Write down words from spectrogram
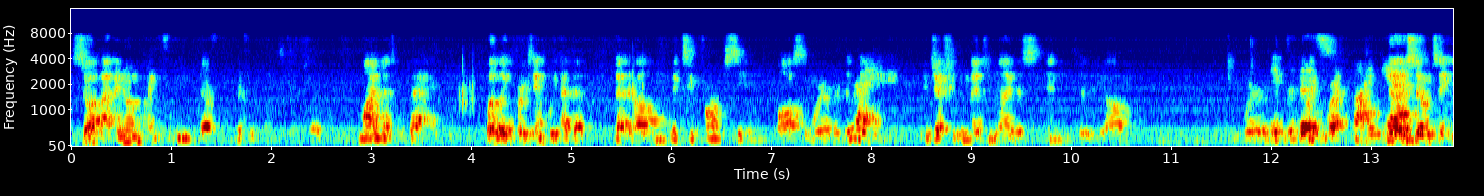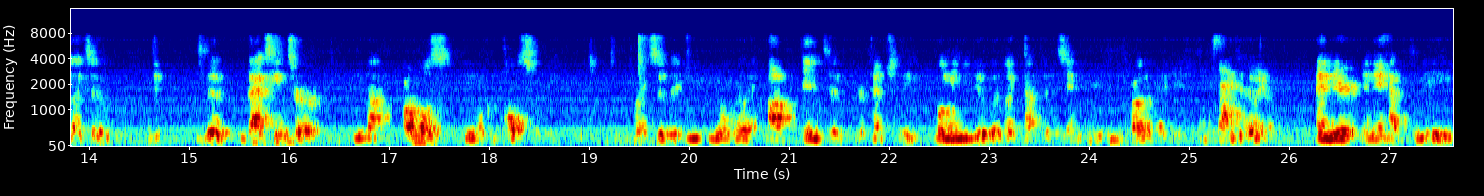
so I, know I'm kind of fleeting different, different things here, so my mental bag. But like, for example, we had that, that, um, mixing pharmacy in Boston, wherever, that Right. they injected the into the, um, wherever Into were doing, this, right. fine, Yeah, yeah. so I'm saying like, so the, the vaccines are not, almost, you know, compulsory. Right, so that you, you don't really opt into potentially, well, I mean, you do, but like not to the same degree you do for other medications. Exactly. Into doing them. And they're, and they have to me,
